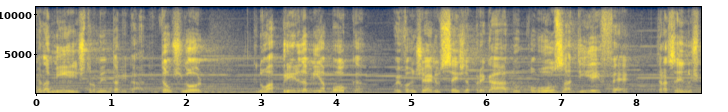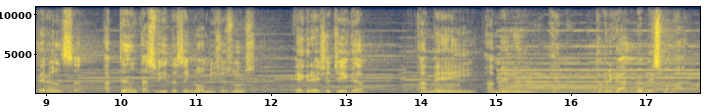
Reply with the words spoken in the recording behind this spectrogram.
pela minha instrumentalidade. Então, Senhor, que no abrir da minha boca o Evangelho seja pregado com ousadia e fé, trazendo esperança a tantas vidas em nome de Jesus. A igreja diga amém, amém e amém. Muito obrigado, meu bispo amado.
